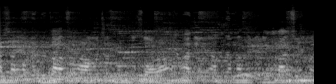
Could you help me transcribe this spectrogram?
अशा पद्धतीचा असा हा वचन सोहळा आणि आपल्या मध्ये काय सूचना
